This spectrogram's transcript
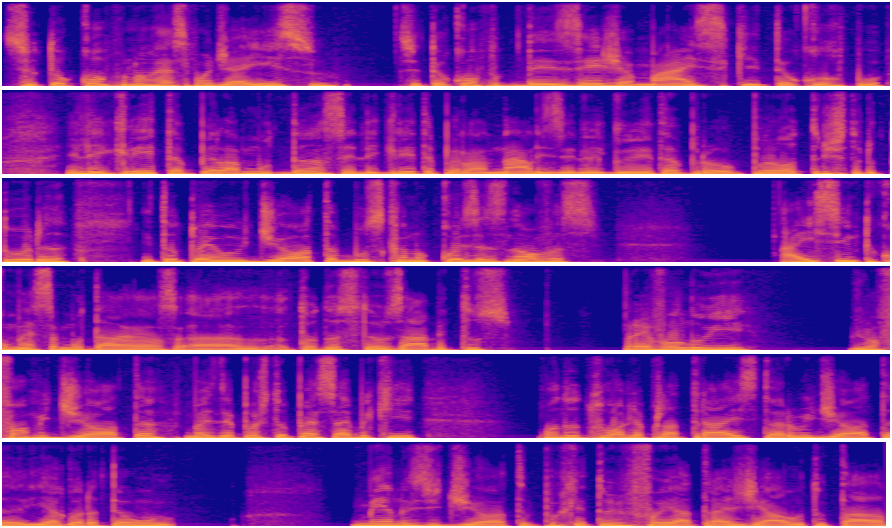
se o teu corpo não responde a isso, se teu corpo deseja mais, que teu corpo ele grita pela mudança, ele grita pela análise, ele grita por, por outra estrutura, então tu é um idiota buscando coisas novas. Aí sim tu começa a mudar a, a, todos os teus hábitos para evoluir de uma forma idiota, mas depois tu percebe que quando tu olha para trás, tu era um idiota e agora tu é um menos idiota, porque tu foi atrás de algo, tu tá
